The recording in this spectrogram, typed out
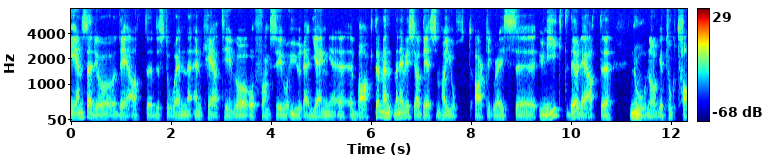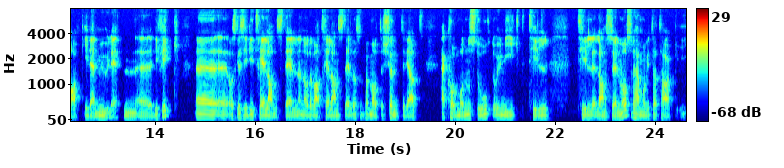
Én så er det jo det at det sto en, en kreativ og offensiv og uredd gjeng eh, bak det. Men, men jeg vil si at det som har gjort Arctic Race eh, unikt, det er jo det at eh, Nord-Norge tok tak i den muligheten eh, de fikk. Eh, og skal jeg si De tre landsdelene, når det var tre landsdeler, så på en måte skjønte de at her kommer noe stort og unikt til, til landsdelen vår, så det her må vi ta tak i,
